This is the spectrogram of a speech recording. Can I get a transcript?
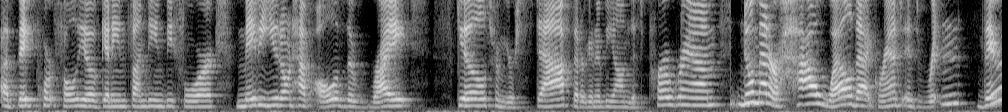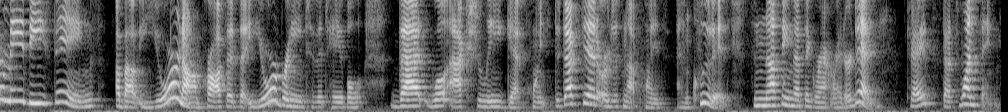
a big portfolio of getting funding before. Maybe you don't have all of the right skills from your staff that are going to be on this program. No matter how well that grant is written, there may be things about your nonprofit that you're bringing to the table that will actually get points deducted or just not points included. It's nothing that the grant writer did. Okay, that's one thing.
